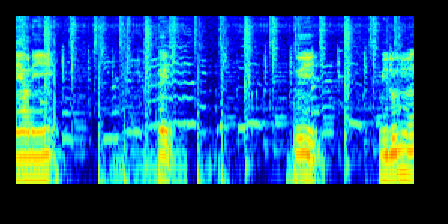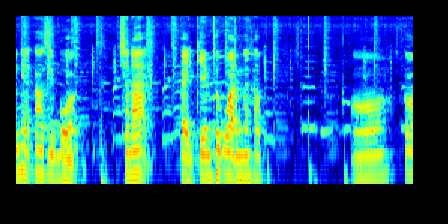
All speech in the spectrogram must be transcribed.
แนวนี้ เฮ้ย เฮ้ยมีลุ้นอยู่แล้วเนี่ย90 บวก ชนะ 8 เกมทุกวันนะครับ อ๋อ ก็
